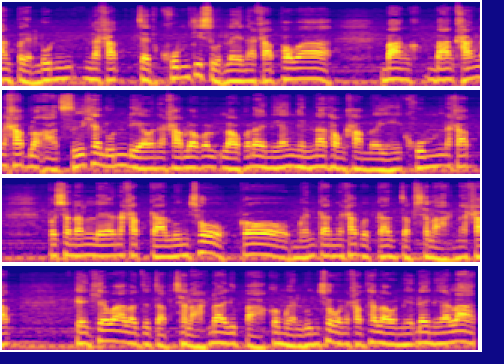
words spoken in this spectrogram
การเปิดลุ้นนะครับจะคุ้มที่สุดเลยนะครับ เพราะว่าบางบางครั้งนะครับ เราอาจซื้อแค่ลุ้นเดียวนะครับเราก็เราก็ได้เนื้อเงินหน้าทองคำเลยอย่างนี้คุ้มนะครับเพราะฉะนั้นแล้วนะครับ การลุ้นโชคก็เหมือนกันนะครับกับการจับฉลากนะครับ เพียงแค่ว่าเราจะจับฉลากได้หรือเปล่าก็เหมือนลุ้นโชคนะครับถ้าเราเนื้อได้เนื้อล่าง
